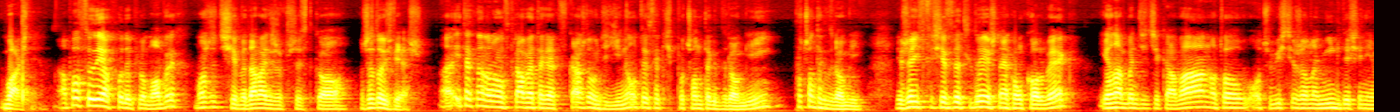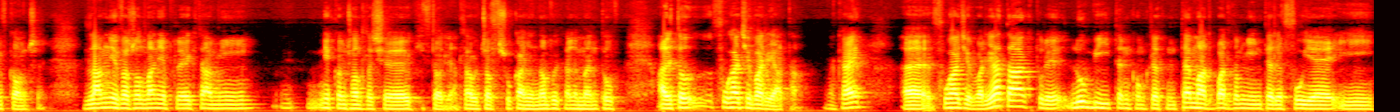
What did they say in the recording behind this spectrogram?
Właśnie. A po studiach podyplomowych może Ci się wydawać, że wszystko, że coś wiesz. A I tak na dobrą sprawę, tak jak w każdą dziedziną, to jest jakiś początek drogi. Początek drogi. Jeżeli się zdecydujesz na jakąkolwiek i ona będzie ciekawa, no to oczywiście, że ona nigdy się nie wkończy. Dla mnie zarządzanie projektami niekończąca się historia. Cały czas szukanie nowych elementów, ale to słuchacie wariata, ok? E, słuchacie wariata, który lubi ten konkretny temat, bardzo mnie interesuje i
